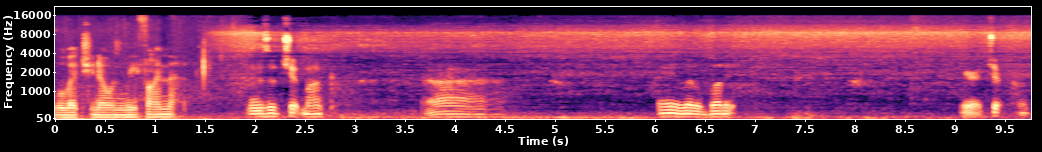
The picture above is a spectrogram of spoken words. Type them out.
we'll let you know when we find that. There's a chipmunk. Uh, hey, little buddy. You're a chipmunk.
